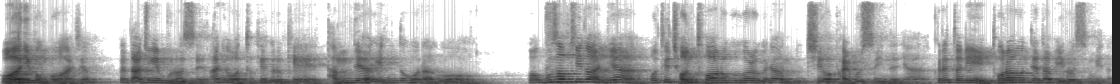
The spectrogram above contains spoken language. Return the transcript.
어안이 벙벙하죠? 나중에 물었어요. 아니, 어떻게 그렇게 담대하게 행동을 하고, 어, 무섭지도 않냐? 어떻게 전투하러 그걸 그냥 지어 밟을 수 있느냐? 그랬더니 돌아온 대답이 이렇습니다.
